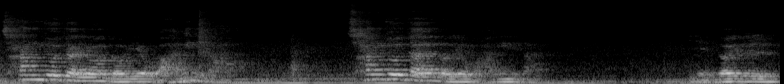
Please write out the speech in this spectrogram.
창조자여 너희의 왕이니라. 창조자여 너희의 왕이니라. 이제 너희들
